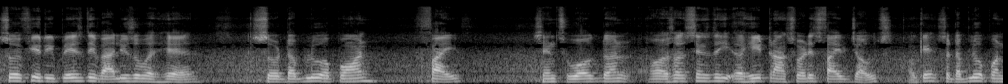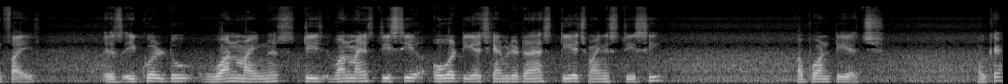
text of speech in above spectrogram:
so if you replace the values over here so w upon 5 since work done or so since the uh, heat transferred is 5 joules okay? So w upon 5 is equal to 1 minus t 1 minus tc over th can be written as th minus tc upon th okay?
